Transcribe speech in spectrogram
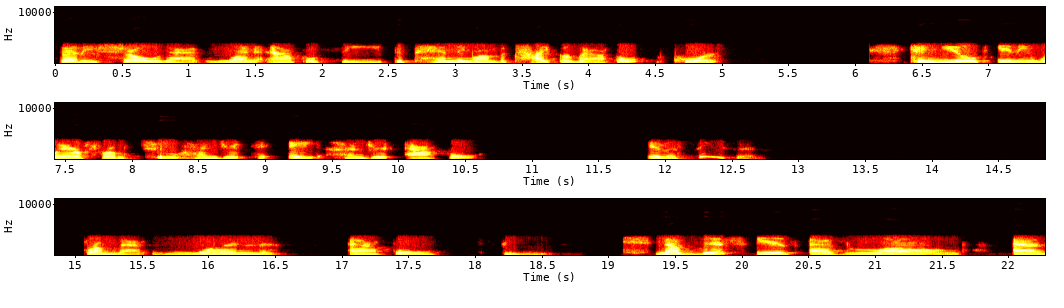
studies show that one apple seed, depending on the type of apple, of course, can yield anywhere from 200 to 800 apples in a season from that one apple seed. Now, this is as long as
